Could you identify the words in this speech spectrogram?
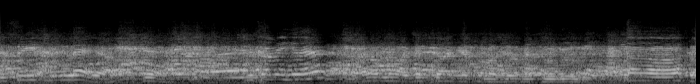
You see, you learn. Yeah. You coming here? I don't know. I just got here from a Zuma TV. Uh, So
